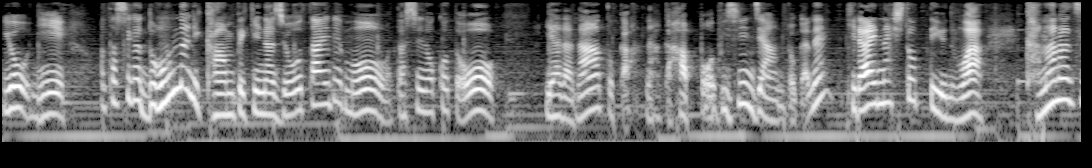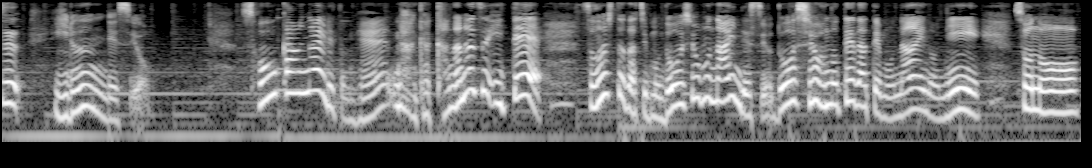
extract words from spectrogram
ように私がどんなに完璧な状態でも私のことを嫌だなとかなんか八方美人じゃんとかね嫌いな人っていうのは必ずいるんですよ。そう考えるとねなんか必ずいてその人たちもどうしようもないんですよどうしようの手立てもないのにその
